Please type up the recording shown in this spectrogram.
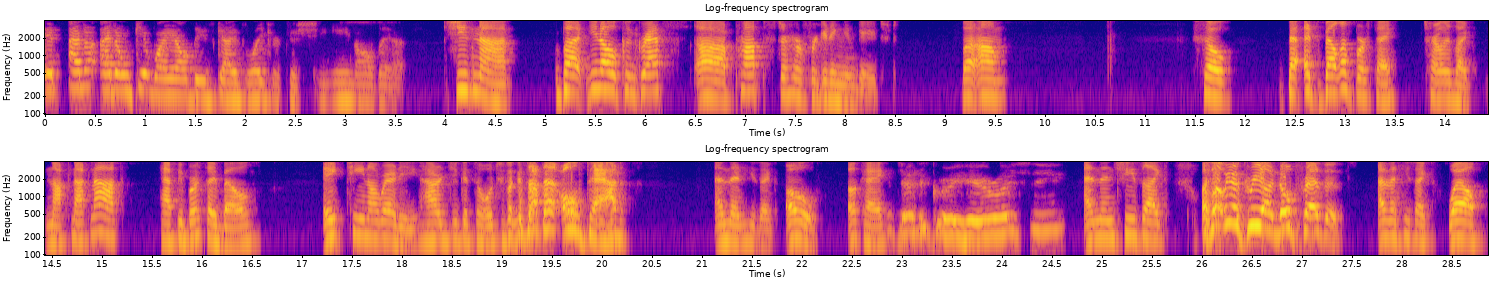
I- I don't. I don't get why all these guys like her because she ain't all that. She's not. But, you know, congrats, uh, props to her for getting engaged. But, um, so, Be- it's Bella's birthday. Charlie's like, knock, knock, knock. Happy birthday, Bells. 18 already. How did you get so old? She's like, it's not that old, Dad. And then he's like, oh, okay. Is that a gray hair I see? And then she's like, I thought we agreed on no presents. And then he's like, Well,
